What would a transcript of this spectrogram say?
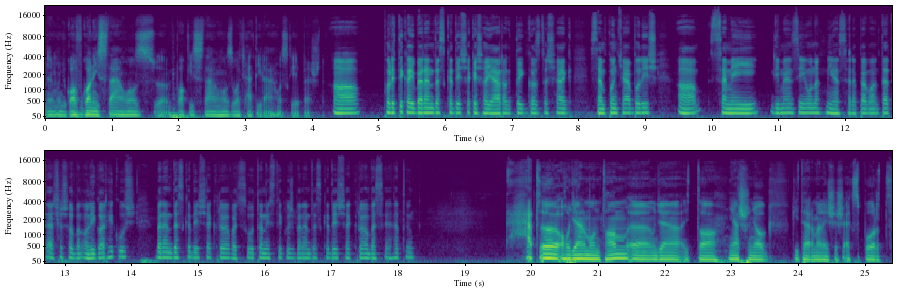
mondjuk Afganisztánhoz, Pakisztánhoz, vagy hát Iránhoz képest. A politikai berendezkedések és a járadékgazdaság szempontjából is a személyi dimenziónak milyen szerepe van? Tehát elsősorban oligarchikus berendezkedésekről, vagy szultanisztikus berendezkedésekről beszélhetünk? Hát, eh, ahogy elmondtam, eh, ugye itt a nyersanyag kitermelés és export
